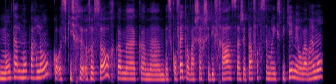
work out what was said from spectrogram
mentalement parlant, ce qui ressort, comme, euh, comme, euh, parce qu'en fait, on va chercher des phrases, ça, je n'ai pas forcément expliqué, mais on va vraiment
